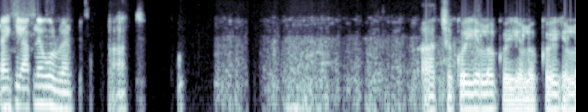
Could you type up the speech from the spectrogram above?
নাকি আপনি বলবেন? আচ্ছা। আচ্ছা কই গেল কই গেল কই গেল?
